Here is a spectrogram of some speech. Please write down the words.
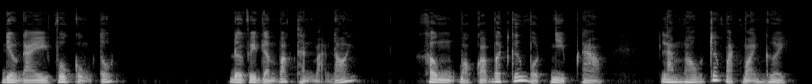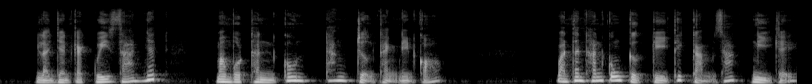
Điều này vô cùng tốt. Đối với Lâm Bắc Thần mà nói, không bỏ qua bất cứ một nhịp nào làm màu trước mặt mọi người là nhân cách quý giá nhất mà một thần côn đang trưởng thành nên có. Bản thân hắn cũng cực kỳ thích cảm giác nghi lễ.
